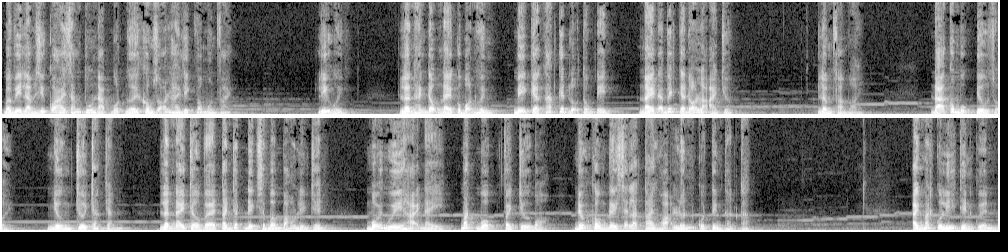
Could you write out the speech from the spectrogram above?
Bởi vì làm gì có ai dám thu nạp một người không rõ lai lịch vào môn phái. Lý Huỳnh, Lần hành động này của bọn Huynh Bị kẻ khác tiết lộ thông tin. Này đã biết kẻ đó là ai chưa? Lâm phàm hỏi. Đã có mục tiêu rồi, Nhưng chưa chắc chắn. Lần này trở về ta nhất định sẽ bẩm báo lên trên. Mỗi nguy hại này bắt buộc phải trừ bỏ. Nếu không đây sẽ là tai họa lớn của tinh thần các. Ánh mắt của Lý Thiên Quyền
